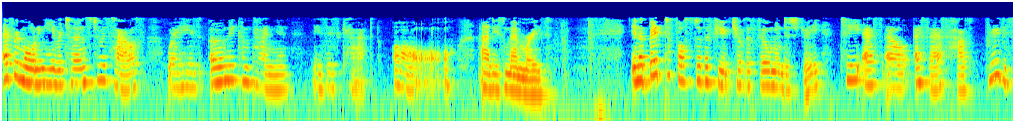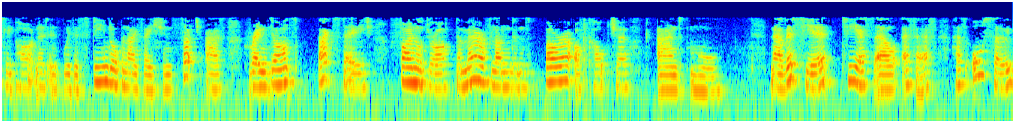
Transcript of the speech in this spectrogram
Every morning he returns to his house where his only companion is his cat. Aww, and his memories. In a bid to foster the future of the film industry, TSLFF has previously partnered with esteemed organisations such as Raindance, Backstage, Final Draft, the Mayor of London's Borough of Culture, and more. Now, this year, TSLFF has also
